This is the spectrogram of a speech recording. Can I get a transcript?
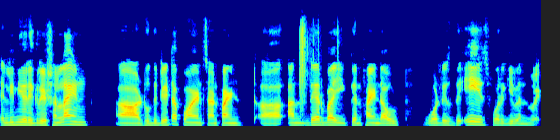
a linear regression line uh, to the data points and find uh, and thereby you can find out what is the age for a given weight.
